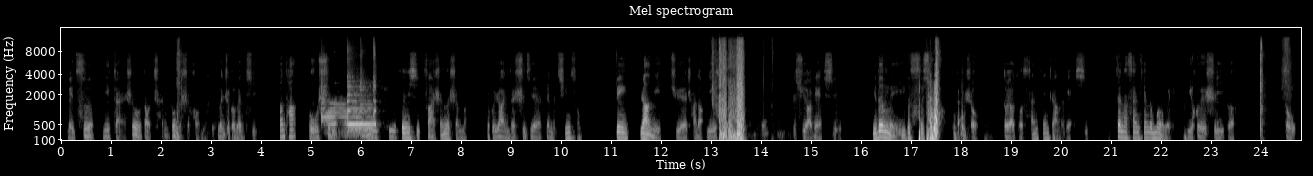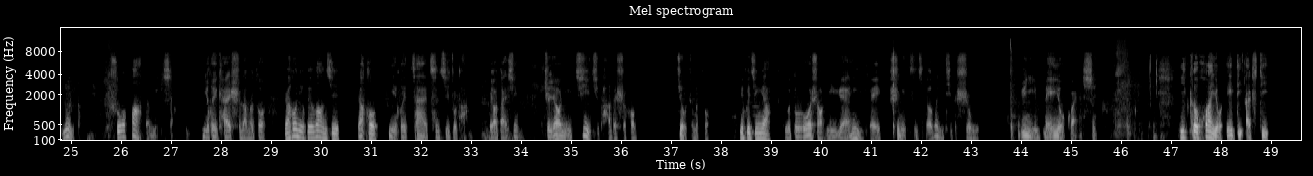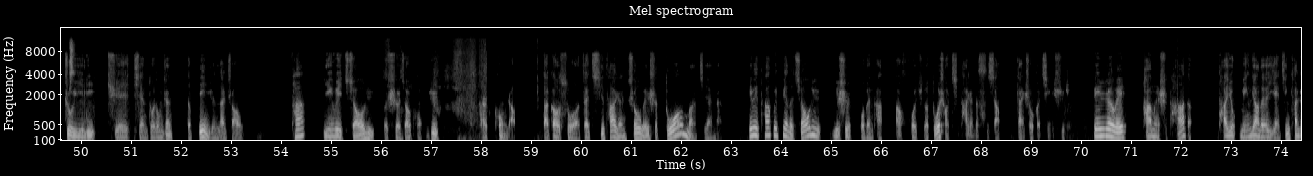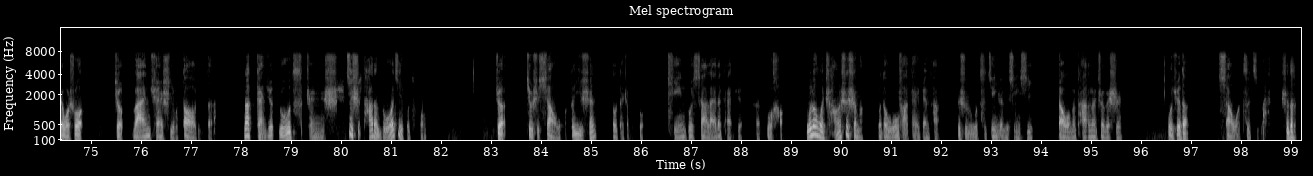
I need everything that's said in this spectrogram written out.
每次你感受到沉重的时候，问这个问题。当他不是你，无需分析发生了什么，就会让你的世界变得轻松，并让你觉察到你所只需要练习。你的每一个思想感受都要做三天这样的练习，在那三天的末尾。你会是一个走路的、说话的冥想，你会开始那么做，然后你会忘记，然后你会再次记住它。不要担心，只要你记起它的时候，就这么做。你会惊讶有多少你原以为是你自己的问题的事物，与你没有关系。一个患有 ADHD 注意力缺陷多动症。的病人来找我，他因为焦虑和社交恐惧而困扰。他告诉我在其他人周围是多么艰难，因为他会变得焦虑。于是我问他，他获取了多少其他人的思想、感受和情绪，并认为他们是他的。他用明亮的眼睛看着我说：“这完全是有道理的。”那感觉如此真实，即使他的逻辑不同。这就是像我的一生都在这么做，停不下来的感觉很不好。无论我尝试什么，我都无法改变它。这是如此惊人的信息。当我们谈论这个时，我觉得像我自己了。是的，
